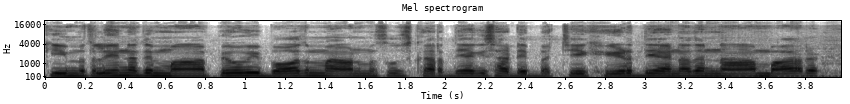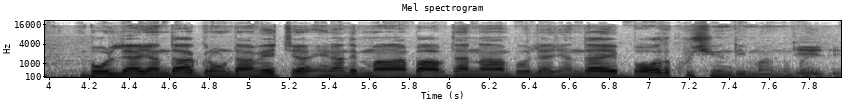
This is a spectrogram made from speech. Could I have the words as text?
ਕਿ ਮਤਲਬ ਇਹਨਾਂ ਦੇ ਮਾਪਿਓ ਵੀ ਬਹੁਤ ਮਾਣ ਮਹਿਸੂਸ ਕਰਦੇ ਆ ਕਿ ਸਾਡੇ ਬੱਚੇ ਖੇਡਦੇ ਆ ਇਹਨਾਂ ਦਾ ਨਾਮ ਬਾਹਰ ਬੋਲਿਆ ਜਾਂਦਾ ਗਰਾਊਂਡਾਂ ਵਿੱਚ ਇਹਨਾਂ ਦੇ ਮਾਪੇ ਦਾ ਨਾਮ ਬੋਲਿਆ ਜਾਂਦਾ ਇਹ ਬਹੁਤ ਖੁਸ਼ੀ ਹੁੰਦੀ ਮਨ ਨੂੰ ਜੀ ਜੀ।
